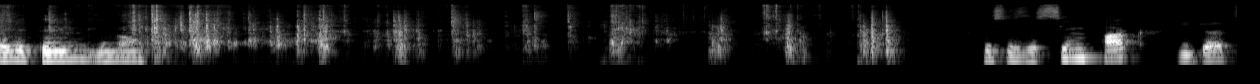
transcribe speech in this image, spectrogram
everything, you know. This is the SIM pack, You get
